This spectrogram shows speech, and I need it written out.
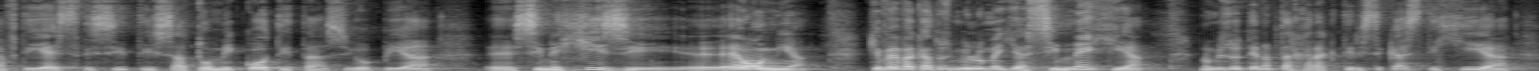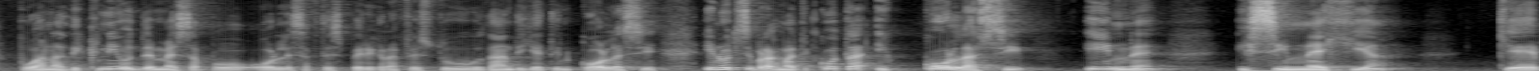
αυτή η αίσθηση της ατομικότητας η οποία ε, συνεχίζει ε, αιώνια. Και βέβαια καθώς μιλούμε για συνέχεια, νομίζω ότι ένα από τα χαρακτηριστικά στοιχεία που αναδεικνύονται μέσα από όλες αυτές τις περιγραφές του Δάντη για την κόλαση είναι ότι στην πραγματικότητα η κόλαση είναι η συνέχεια και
